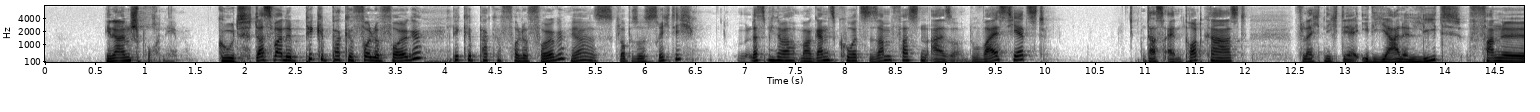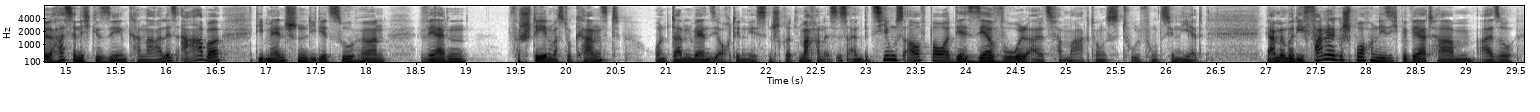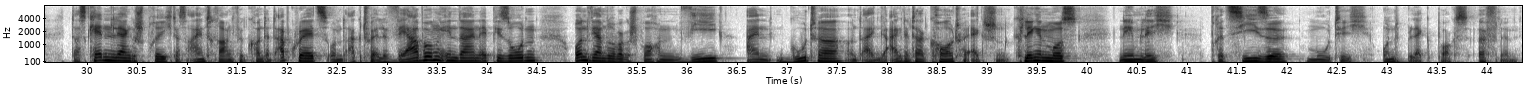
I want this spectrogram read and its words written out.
in Anspruch nehmen. Gut, das war eine pickepackevolle Folge. Pickepackevolle Folge, ja, ich glaube, so ist es richtig lass mich noch mal ganz kurz zusammenfassen. Also, du weißt jetzt, dass ein Podcast vielleicht nicht der ideale Lead-Funnel, hast du nicht gesehen, Kanal ist, aber die Menschen, die dir zuhören, werden verstehen, was du kannst und dann werden sie auch den nächsten Schritt machen. Es ist ein Beziehungsaufbauer, der sehr wohl als Vermarktungstool funktioniert. Wir haben über die Funnel gesprochen, die sich bewährt haben, also das Kennenlerngespräch, das Eintragen für Content Upgrades und aktuelle Werbung in deinen Episoden. Und wir haben darüber gesprochen, wie ein guter und ein geeigneter Call to Action klingen muss, nämlich präzise, mutig und Blackbox öffnen.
